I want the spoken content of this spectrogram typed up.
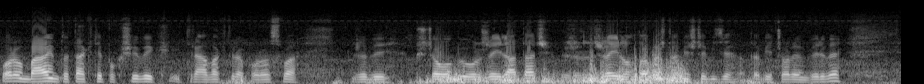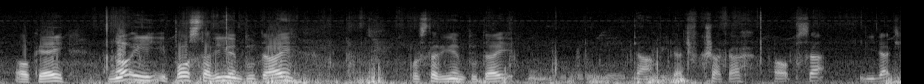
porąbałem to tak te pokrzywy i trawa, która porosła, żeby pszczołom było lżej latać, lżej lądować, tam jeszcze widzę, a to wieczorem wyrwę. Ok, no i, i postawiłem tutaj, postawiłem tutaj, tam widać w krzakach. Opsa, widać,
